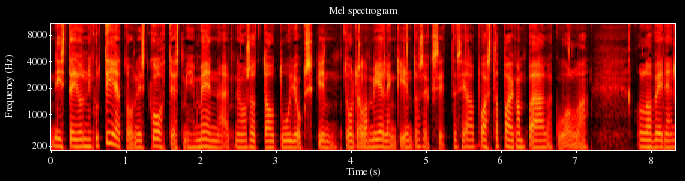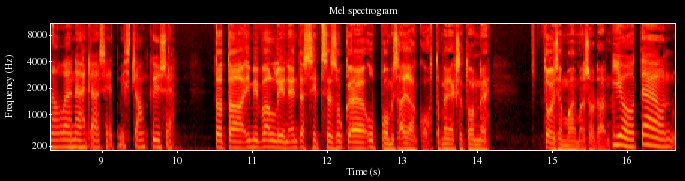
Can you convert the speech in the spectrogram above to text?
niistä ei ole niinku tietoa niistä kohteista, mihin mennään. Että ne osoittautuu joksikin todella mielenkiintoiseksi että siellä vasta paikan päällä, kun ollaan, ollaan veden alla ja nähdään se, että mistä on kyse. Tota, Imi Valliin, entäs sitten se uppoamisajankohta? Meneekö se tonne toisen maailmansodan? Joo, tämä on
